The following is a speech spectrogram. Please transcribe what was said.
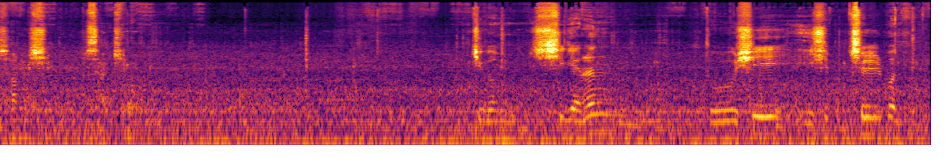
34km. 지금 시계는 2시 27분.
